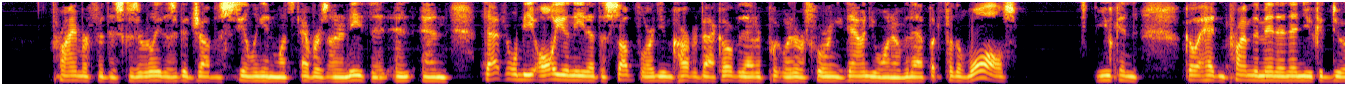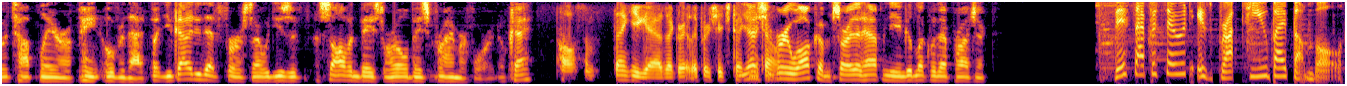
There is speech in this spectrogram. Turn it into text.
primer for this because it really does a good job of sealing in whatever's underneath it. And, and that will be all you need at the subfloor. You can carpet back over that or put whatever flooring down you want over that. But for the walls, you can go ahead and prime them in and then you could do a top layer of paint over that. But you got to do that first. I would use a, a solvent based or oil based primer for it. Okay. Awesome. Thank you guys. I greatly appreciate you taking Yes, the you're very welcome. Sorry that happened to you and good luck with that project. This episode is brought to you by Bumble.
